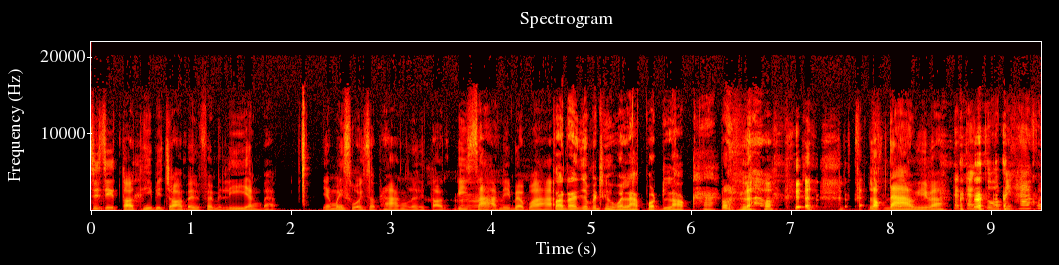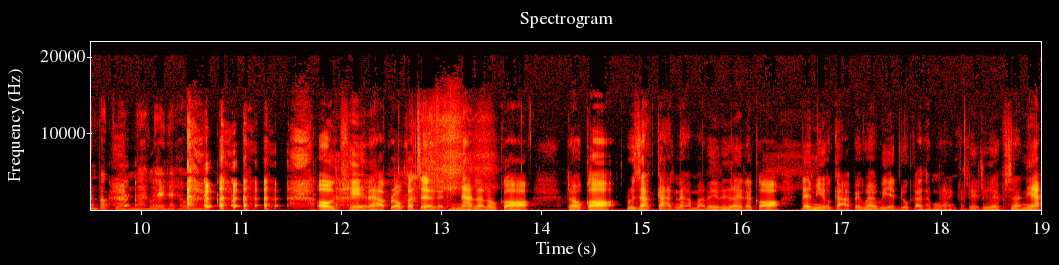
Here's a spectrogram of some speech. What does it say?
จริงๆ ตอนที่พี่จอยเป็น family ยังแบบ ยังไม่สวยสะพรั่งเลยตอนปีเออสามนี้แบบว่า ตอนนั้นยังไม่ถึงเวลาปลดล็อกค่ะ ปลดล็อก ล็อกดาวน์อย่างงี้ป่ะแต่แต่งตัวไปฆ่าคนประกวดมากเลยนะคะวันนี้โอเคนะครับ เราก็เจอกันที่นั่นแล้วเราก็เราก็รู้จักกันนะครับมาเรื่อยๆ แล้วก็ได้มีโอกาสไปแวะเวียนดูการทำงานกันเรื่อยๆ เพราะฉะนั้นเนี่ย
